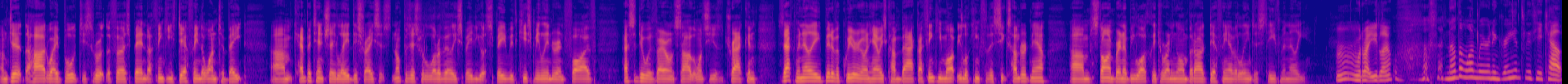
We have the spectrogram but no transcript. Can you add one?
Um, did it the hard way, bullet is through at the first bend. I think he's definitely the one to beat. Um, can potentially lead this race. It's not possessed with a lot of early speed. He got speed with Kiss Me Linda and five. has to deal with Veyron Star that wants to use the track. And Zach Manelli, bit of a query on how he's come back. I think he might be looking for the 600 now. Um, Steinbrenner be likely to running on, but I'd definitely have a lean to Steve Manelli. Mm, what about you, Leo? Another one we're in agreement with you, Cal.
